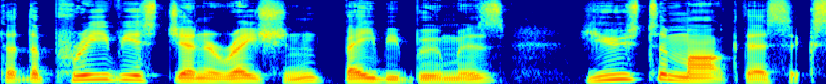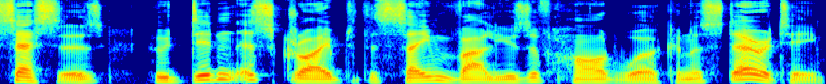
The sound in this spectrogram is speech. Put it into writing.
that the previous generation, baby boomers, used to mark their successors who didn't ascribe to the same values of hard work and austerity.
